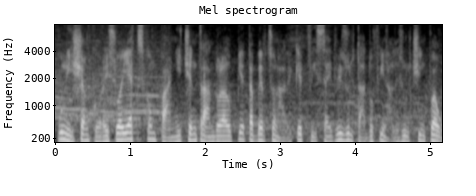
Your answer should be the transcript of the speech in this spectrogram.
punisce ancora i suoi ex compagni centrando la doppietta personale che fissa il risultato finale sul 5-1.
